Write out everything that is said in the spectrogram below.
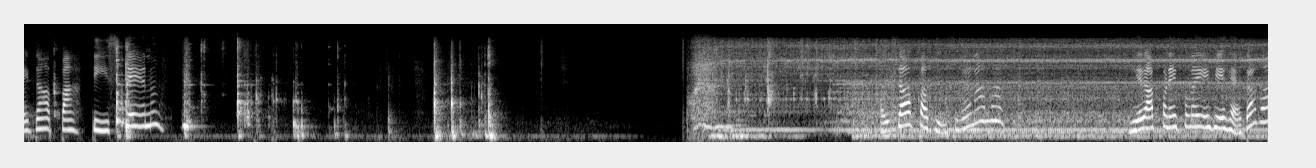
ਇਦਾਂ ਆਪਾਂ ਪੀਸ ਕੇ ਇਹਨੂੰ ਐਸਾ ਆਪਾਂ ਪੀਸ ਲੈਣਾ ਵਾ ਇਹ ਆਪਣੇ ਕੋਲ ਇਹ ਹੈਗਾ ਵਾ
